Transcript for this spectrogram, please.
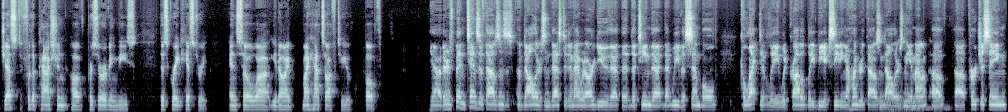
just for the passion of preserving these this great history. And so, uh, you know, I my hats off to you both. Yeah, there's been tens of thousands of dollars invested, and I would argue that the the team that that we've assembled collectively would probably be exceeding $100,000 in the amount of uh, purchasing,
